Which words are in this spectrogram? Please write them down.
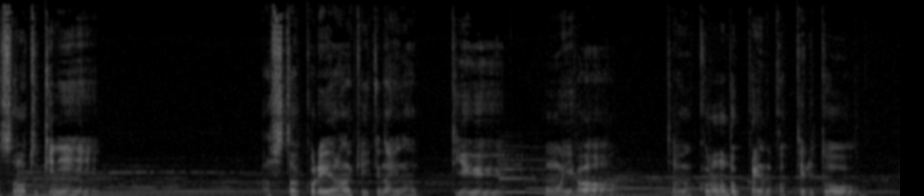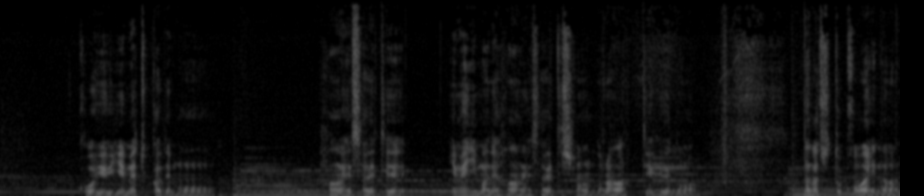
その時に明日これやらなきゃいけないなっていう思いが多分心のどっかに残ってるとこういう夢とかでも反映されて夢にまで反映されてしまうんだなっていうのはなんかちょっと怖いなっ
